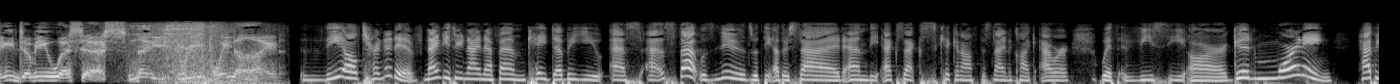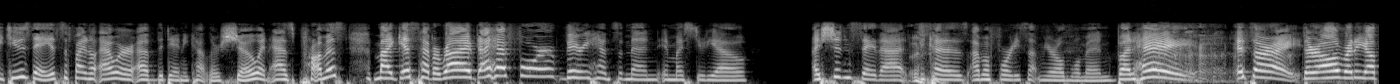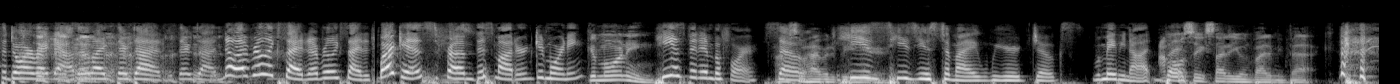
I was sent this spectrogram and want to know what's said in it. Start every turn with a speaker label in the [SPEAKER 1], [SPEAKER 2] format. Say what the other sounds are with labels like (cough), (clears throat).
[SPEAKER 1] KWSS 93.9.
[SPEAKER 2] The alternative, 93.9 FM KWSS. That was Nudes with the other side and the XX kicking off this 9 o'clock hour with VCR. Good morning. Happy Tuesday. It's the final hour of the Dani Cutler show. And as promised, my guests have arrived. I have four very handsome men in my studio. I shouldn't say that because I'm a 40 something year old woman, but hey, it's alright. They're all running out the door right now. They're like, they're done. They're done. No, I'm really excited. I'm really excited. Marcus from This Modern, good morning.
[SPEAKER 3] Good morning.
[SPEAKER 2] He has been in before, so,
[SPEAKER 3] so happy to be
[SPEAKER 2] he's
[SPEAKER 3] here.
[SPEAKER 2] he's used to my weird jokes. Well, maybe not,
[SPEAKER 3] I'm
[SPEAKER 2] but
[SPEAKER 3] also excited you invited me back. (laughs)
